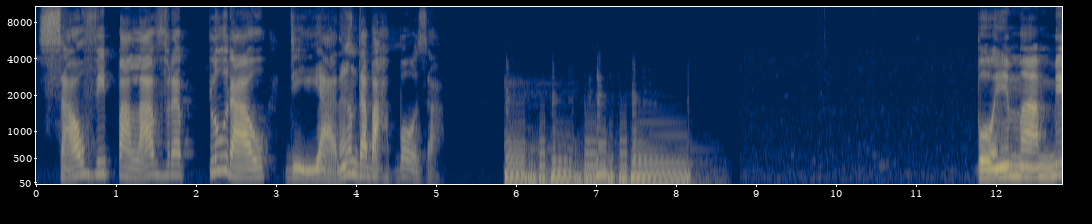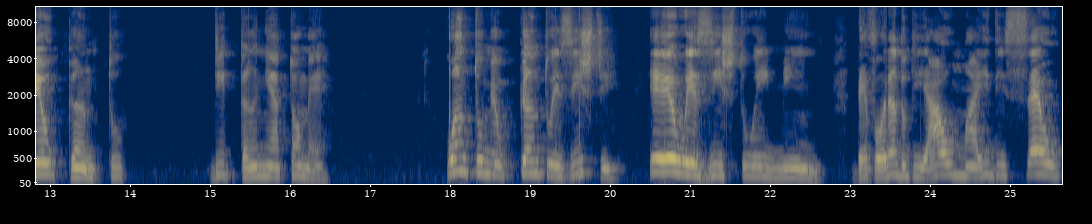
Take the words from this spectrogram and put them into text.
Salve palavra plural de Aranda Barbosa. Poema Meu Canto, de Tânia Tomé. Quanto meu canto existe, eu existo em mim, devorando de alma e de céu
